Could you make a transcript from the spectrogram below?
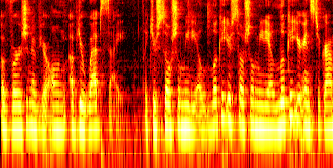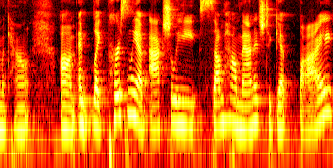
a version of your own of your website like your social media. Look at your social media. Look at your instagram account. Um, and like personally i've actually somehow managed to get by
